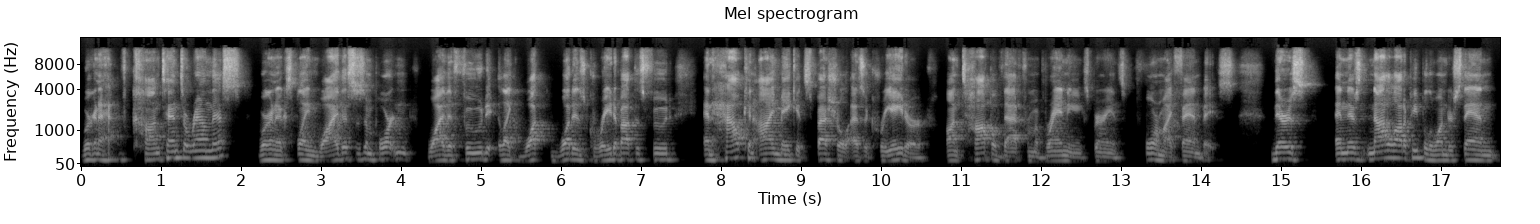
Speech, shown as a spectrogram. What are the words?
we're going to have content around this we're going to explain why this is important why the food like what what is great about this food and how can i make it special as a creator on top of that from a branding experience for my fan base. There's and there's not a lot of people who understand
